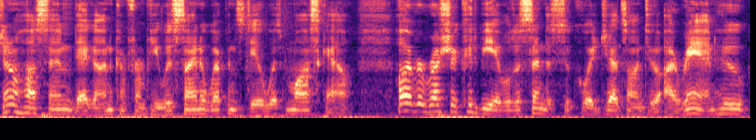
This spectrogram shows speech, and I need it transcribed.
General Hassan Dehghan confirmed he would sign a weapons deal with Moscow. However, Russia could be able to send the Sukhoi jets onto Iran, who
